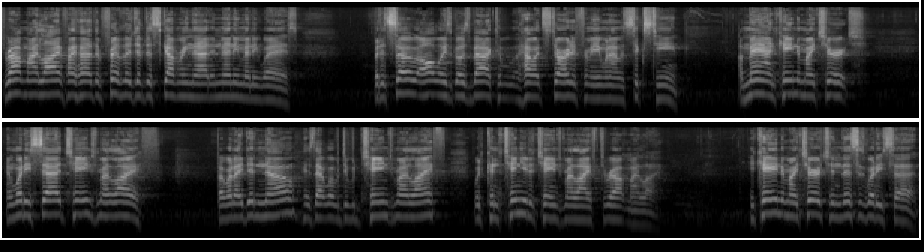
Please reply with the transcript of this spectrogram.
Throughout my life, I've had the privilege of discovering that in many, many ways. But it so always goes back to how it started for me when I was 16. A man came to my church and what he said changed my life. But what I didn't know is that what would change my life would continue to change my life throughout my life. He came to my church, and this is what he said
